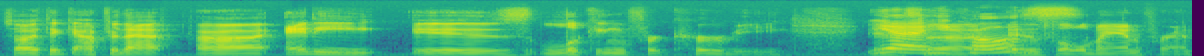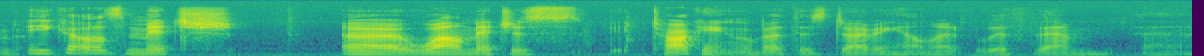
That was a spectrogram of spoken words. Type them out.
So I think after that, uh, Eddie is looking for Kirby. his, Yeah, he uh, calls- his little man friend. He calls Mitch uh, while Mitch is talking about this diving helmet with them. Uh,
